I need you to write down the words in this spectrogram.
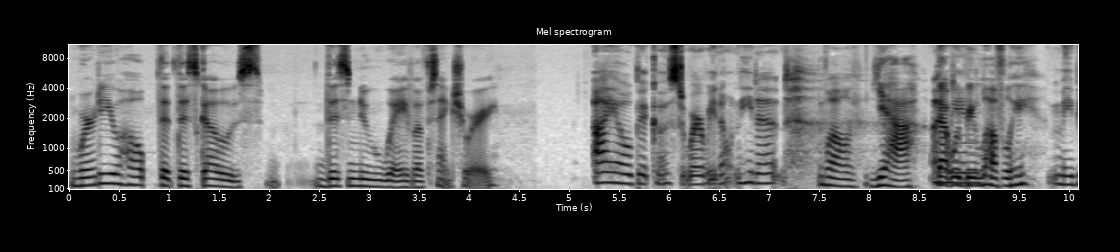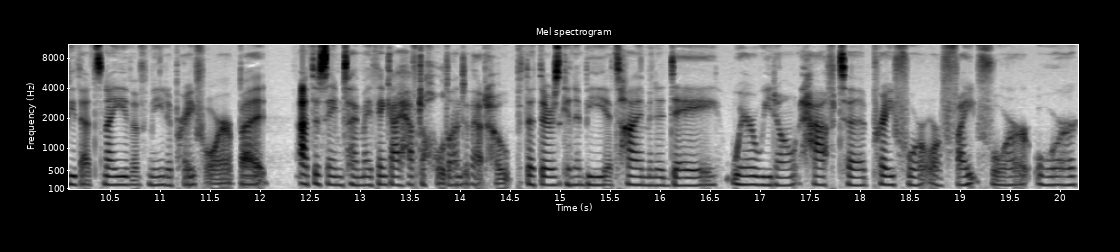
Where do you hope that this goes, this new wave of sanctuary? I hope it goes to where we don't need it. Well, yeah, I that would be lovely. maybe that's naive of me to pray for, but at the same time, I think I have to hold on to that hope that there's going to be a time and a day where we don't have to pray for or fight for or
